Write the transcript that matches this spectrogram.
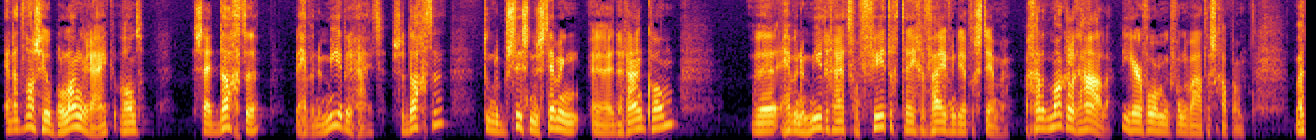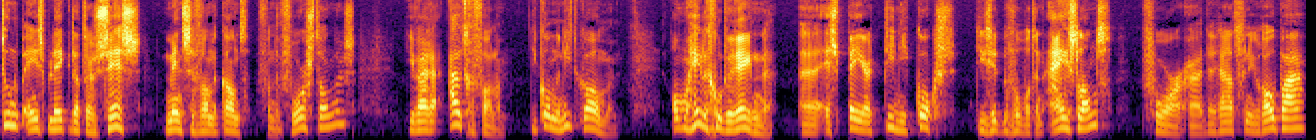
En dat was heel belangrijk, want zij dachten, we hebben een meerderheid. Ze dachten, toen de beslissende stemming eh, eraan kwam, we hebben een meerderheid van 40 tegen 35 stemmen. We gaan het makkelijk halen, die hervorming van de waterschappen. Maar toen opeens bleek dat er zes mensen van de kant van de voorstanders, die waren uitgevallen. Die konden niet komen. Om hele goede redenen. Eh SP'er Tini Cox, die zit bijvoorbeeld in IJsland voor eh, de Raad van Europa.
